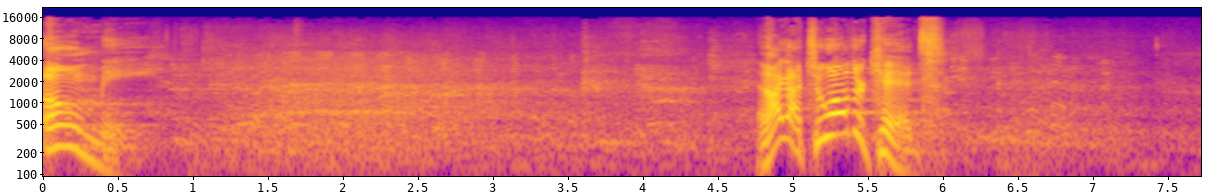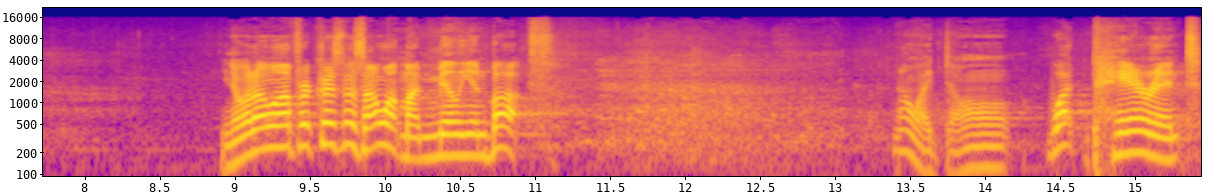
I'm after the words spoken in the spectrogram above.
owe me. and I got two other kids. You know what I want for Christmas? I want my million bucks. no, I don't. What parent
